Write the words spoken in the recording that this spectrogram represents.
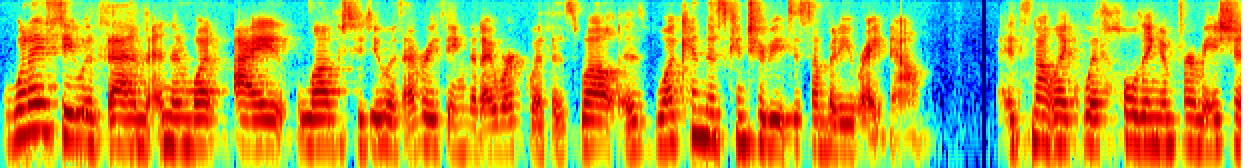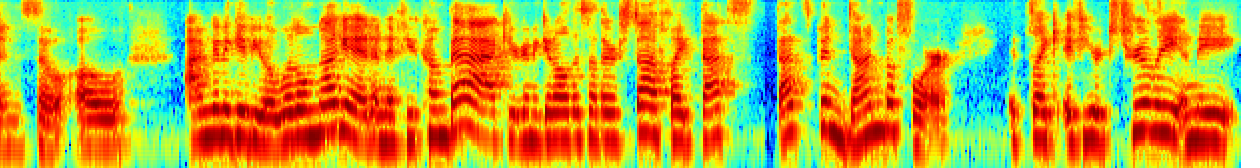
what i see with them and then what i love to do with everything that i work with as well is what can this contribute to somebody right now? It's not like withholding information so oh I'm going to give you a little nugget and if you come back you're going to get all this other stuff. Like that's that's been done before. It's like if you're truly and they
